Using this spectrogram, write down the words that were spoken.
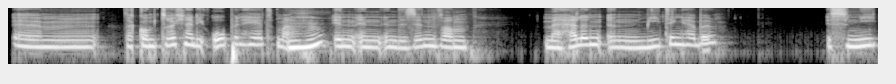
Ehm, dat komt terug naar die openheid, maar Mhm. in, in, in de zin van met Helen een meeting hebben, is niet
